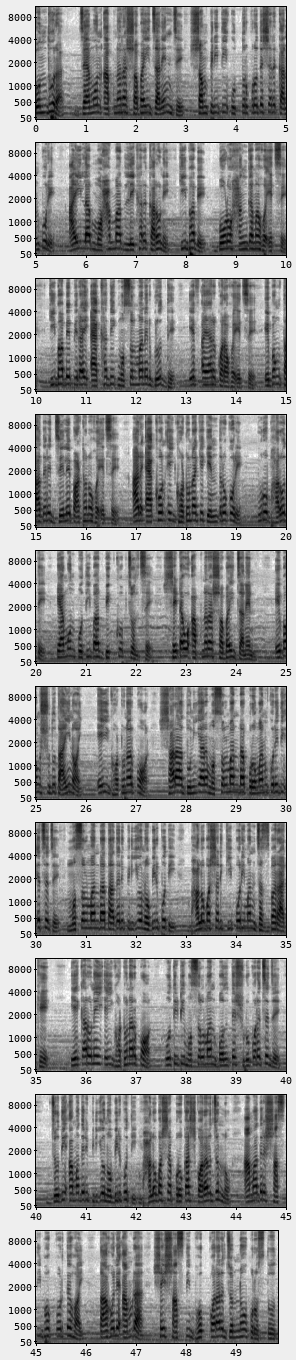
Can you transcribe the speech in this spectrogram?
বন্ধুরা, যেমন আপনারা সবাই জানেন যে সম্প্রীতি উত্তরপ্রদেশের কানপুরে আই লাভ মোহাম্মদ লেখার কারণে কীভাবে বড় হাঙ্গামা হয়েছে, কীভাবে প্রায় একাধিক মুসলমানের বিরুদ্ধে এফআইআর করা হয়েছে এবং তাদের জেলে পাঠানো হয়েছে। আর এখন এই ঘটনাকে কেন্দ্র করে পুরো ভারতে কেমন প্রতিবাদ বিক্ষোভ চলছে, সেটাও আপনারা সবাই জানেন। এবং শুধু তাই নয় এই ঘটনার পর সারা দুনিয়ার মুসলমানরা প্রমাণ করে দিয়েছে যে মুসলমানরা তাদের প্রিয় নবীর প্রতি ভালোবাসার কি পরিমাণ জজবা রাখে। এ কারণেই এই ঘটনার পর প্রতিটি মুসলমান বলতে শুরু করেছে যে, যদি আমাদের প্রিয় নবীর প্রতি ভালোবাসা প্রকাশ করার জন্য আমাদের শাস্তি ভোগ করতে হয়, তাহলে আমরা সেই শাস্তি ভোগ করার জন্যও প্রস্তুত।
